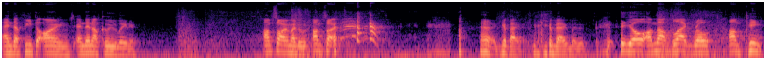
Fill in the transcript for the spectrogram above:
and defeat the orange, and then I'll kill you later. I'm sorry, my dude. I'm sorry. get back, get back, my dude. Yo, I'm not black, bro. I'm pink.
